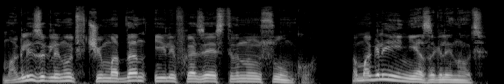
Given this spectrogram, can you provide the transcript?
Могли заглянуть в чемодан или в хозяйственную сумку. А могли и не заглянуть.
